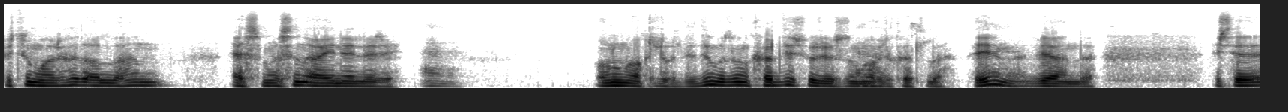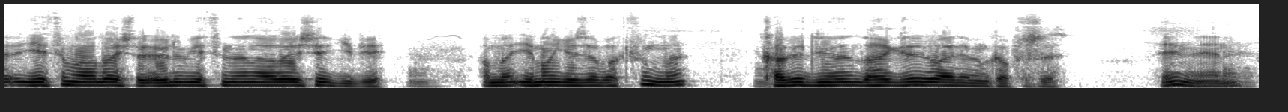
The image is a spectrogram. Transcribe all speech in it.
bütün marikat Allah'ın esmasının ayneleri. evet, Onun mahluk dedim. O zaman kardeş oluyorsun Evet. mahlukatla. Değil mi? Bir anda. İşte yetim ağlayışları, ölüm yetimden ağlayışı gibi. Ama iman göze baktın mı kabir dünyadan daha güzel bir alemin kapısı. Değil mi? Yani Evet.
